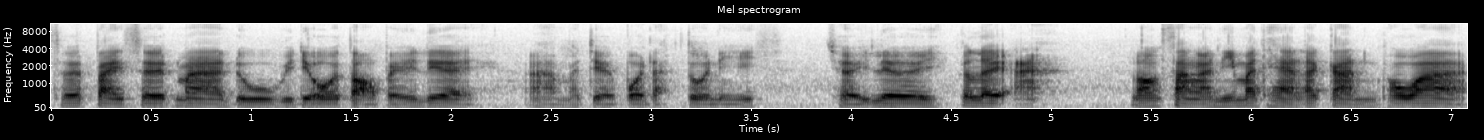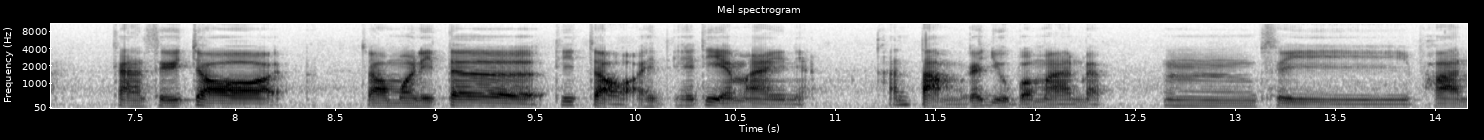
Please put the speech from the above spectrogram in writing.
เซิร์ชไปเซิร์ชมาดูวิดีโอต่อไปเรื่อยๆอ่ามาเจอโปรดักต์ตัวนี้ เฉยเลยก็เลยอะลองสั่งอันนี้มาแทนละกัน เพราะว่าการซื้อจอจอมอนิเตอร์ที่จาะ HDMI เนี่ยขั้นต่ำก็อยู่ประมาณแบบ อืมสี่พัน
